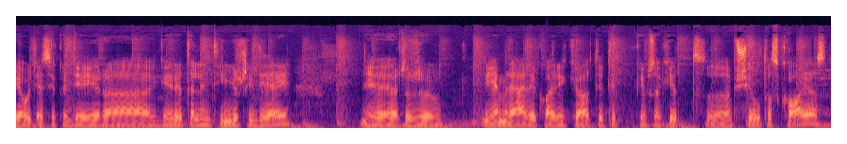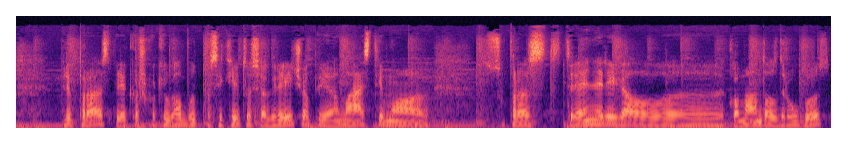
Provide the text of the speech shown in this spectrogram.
jautėsi, kad jie yra geri, talentingi žaidėjai ir jiem realiai ko reikėjo, tai tik, kaip sakyt, apšiltas kojas, priprast prie kažkokių galbūt pasikeitusio greičio, prie mąstymo, suprast treneriai, gal komandos draugus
